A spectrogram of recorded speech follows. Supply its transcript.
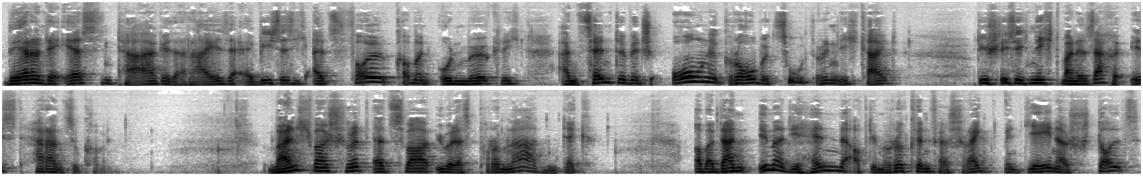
Während der ersten Tage der Reise erwies es sich als vollkommen unmöglich, an Zentowitsch ohne grobe Zudringlichkeit die schließlich nicht meine Sache ist, heranzukommen. Manchmal schritt er zwar über das Promenadendeck, aber dann immer die Hände auf dem Rücken verschränkt mit jener stolz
